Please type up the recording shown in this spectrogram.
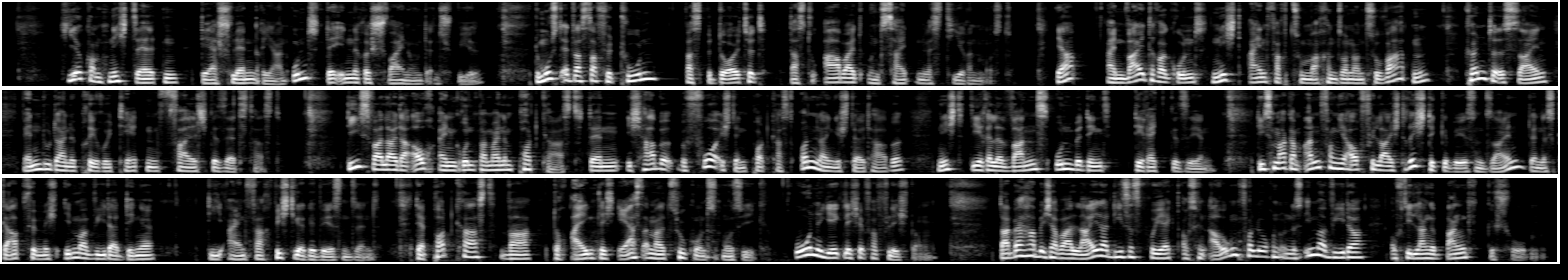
Hier kommt nicht selten der Schlendrian und der innere Schweinehund ins Spiel. Du musst etwas dafür tun, was bedeutet, dass du Arbeit und Zeit investieren musst. Ja, ein weiterer Grund, nicht einfach zu machen, sondern zu warten, könnte es sein, wenn du deine Prioritäten falsch gesetzt hast. Dies war leider auch ein Grund bei meinem Podcast, denn ich habe, bevor ich den Podcast online gestellt habe, nicht die Relevanz unbedingt direkt gesehen. Dies mag am Anfang ja auch vielleicht richtig gewesen sein, denn es gab für mich immer wieder Dinge, die einfach wichtiger gewesen sind. Der Podcast war doch eigentlich erst einmal Zukunftsmusik, ohne jegliche Verpflichtung. Dabei habe ich aber leider dieses Projekt aus den Augen verloren und es immer wieder auf die lange Bank geschoben.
